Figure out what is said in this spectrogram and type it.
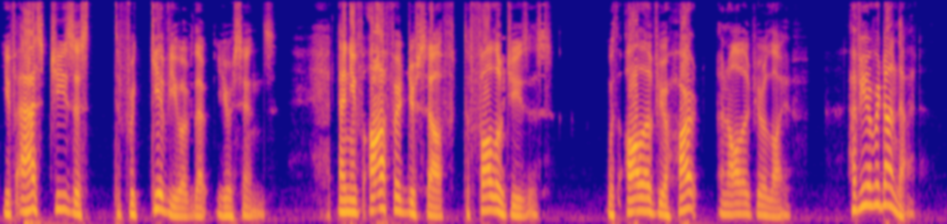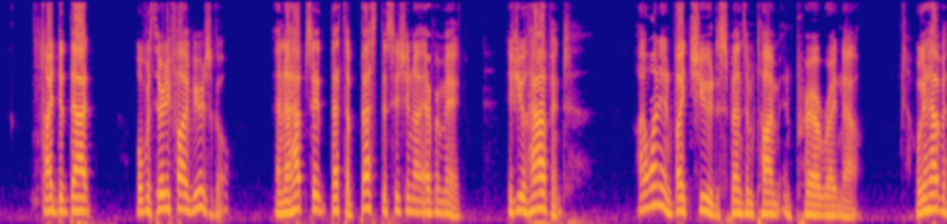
You've asked Jesus to forgive you of that, your sins. and you've offered yourself to follow Jesus with all of your heart and all of your life. Have you ever done that? I did that over 35 years ago, and I have to say that's the best decision I ever made. If you haven't, I want to invite you to spend some time in prayer right now. We're going to have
